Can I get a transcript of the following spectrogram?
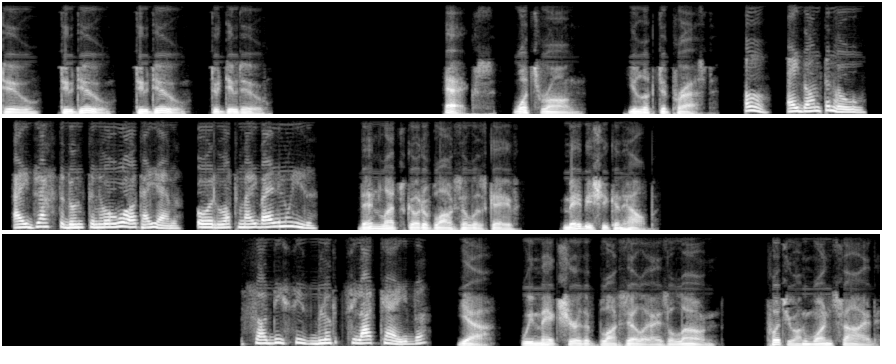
Do, do do, do do, do do do. X, what's wrong? You look depressed. Oh, I don't know. I just don't know what I am, or what my value is. Then let's go to Blockzilla's cave. Maybe she can help. So this is Blockzilla Cave? Yeah, we make sure that Blockzilla is alone. Put you on one side.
